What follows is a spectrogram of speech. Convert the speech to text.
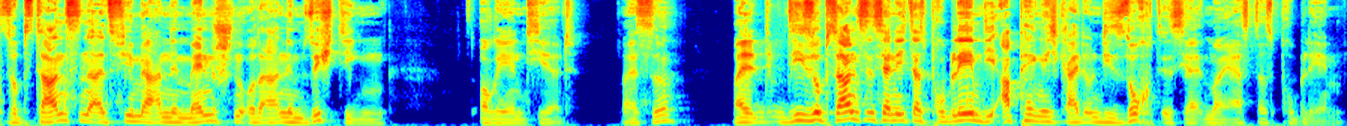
Substanzen als vielmehr an dem Menschen oder an dem Süchtigen orientiert. Weißt du? Weil die Substanz ist ja nicht das Problem, die Abhängigkeit und die Sucht ist ja immer erst das Problem.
